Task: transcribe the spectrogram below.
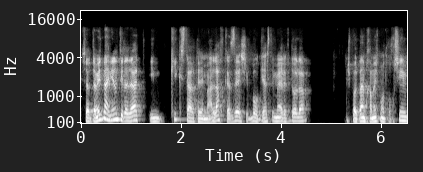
עכשיו, תמיד מעניין אותי לדעת אם קיקסטארטר, עם מהלך כזה, שבו גייסתם 100 אלף דולר, יש פה 2,500 רוכשים,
